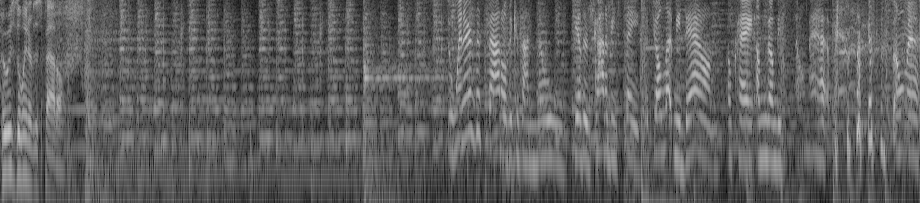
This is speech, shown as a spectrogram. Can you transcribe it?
Who is the winner of this battle? The winner of this battle, because I know the other's got to be safe. If y'all let me down, okay, I'm gonna be so mad. I'm so mad.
